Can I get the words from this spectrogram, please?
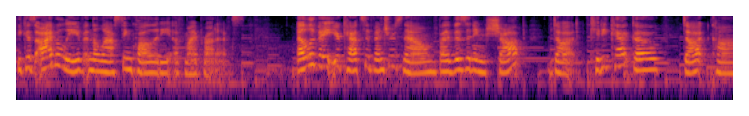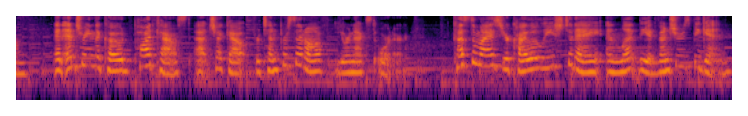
because I believe in the lasting quality of my products. Elevate your cat's adventures now by visiting shop.kittycatgo.com and entering the code PODCAST at checkout for 10% off your next order. Customize your Kylo leash today and let the adventures begin.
